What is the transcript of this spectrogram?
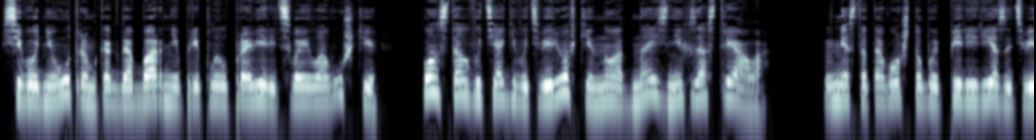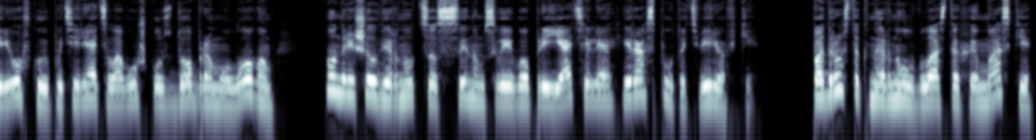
Сегодня утром, когда Барни приплыл проверить свои ловушки, он стал вытягивать веревки, но одна из них застряла. Вместо того, чтобы перерезать веревку и потерять ловушку с добрым уловом, он решил вернуться с сыном своего приятеля и распутать веревки. Подросток нырнул в ластах и маске,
